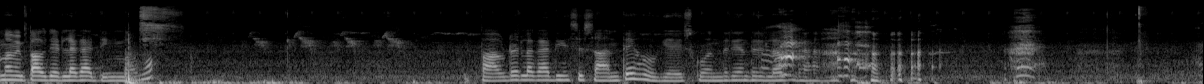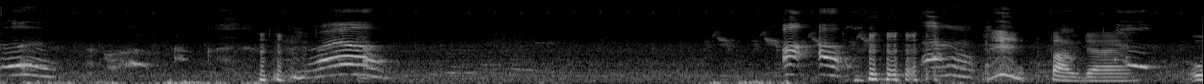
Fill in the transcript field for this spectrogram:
मम्मी पाउडर लगा दी बाबू। पाउडर लगा दिए से शांति हो गया इसको अंदर ही अंदर लग रहा पाउडर। ओ।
